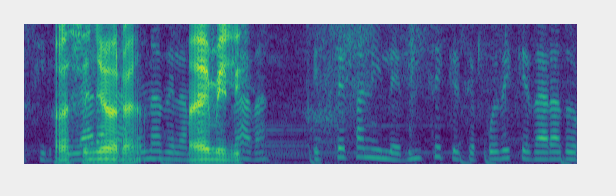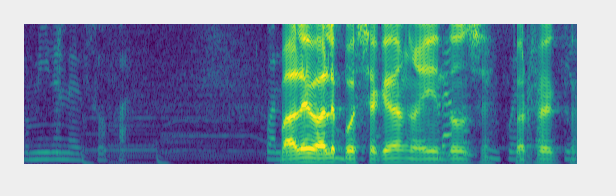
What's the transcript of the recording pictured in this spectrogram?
circular señora, la a Emily. madrugada. Stephanie le dice que se puede quedar a dormir en el sofá. Cuando Vale, vale, pues se quedan ahí entonces. Perfecto.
